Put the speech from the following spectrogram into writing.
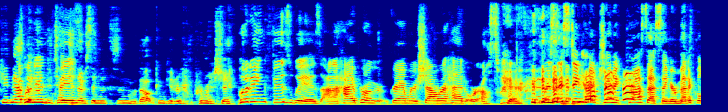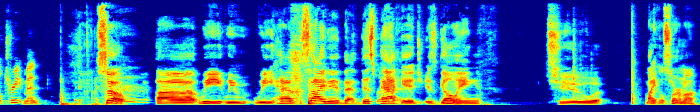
Kidnapping Put or in detention fizz- of citizen without computer permission. putting fizz whiz on a high programmer shower head or elsewhere Resisting hygienic processing or medical treatment. So uh, we we we have decided that this package is going to Michael Surma.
